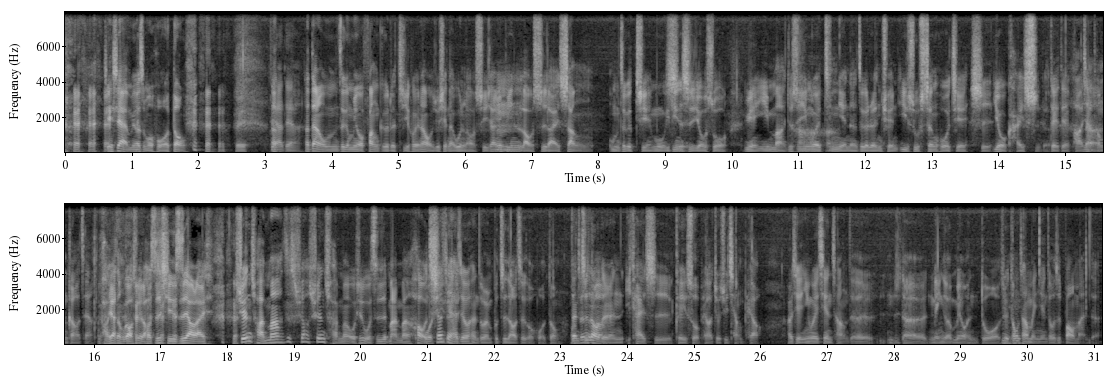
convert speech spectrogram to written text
接下来有没有什么活动？对对啊对啊，那当然我们这个没有放歌的机会，那我就现在问老师一下，因为毕竟老师来上。我们这个节目一定是有所原因嘛，就是因为今年的这个人权艺术生活节是又开始了。对对，跑一下通告这样，跑一下通告。所以 老师其实是要来宣传吗？这需要宣传吗？我其实我是蛮蛮好奇。我相信还是有很多人不知道这个活动，但知道的人一开始可以锁票就去抢票，而且因为现场的呃名额没有很多，所以通常每年都是爆满的。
